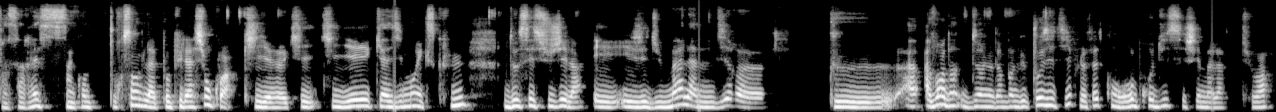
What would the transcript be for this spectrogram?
enfin, ça reste 50% de la population quoi, qui, qui, qui est quasiment exclue de ces sujets-là. Et, et j'ai du mal à me dire que avoir d'un point de vue positif le fait qu'on reproduise ces schémas-là, tu vois.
